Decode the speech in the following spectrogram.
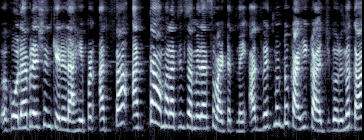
कोलॅबरेशन केलेलं आहे. पण आत्ता आत्ता आम्हाला ते जमेल असं वाटत नाही. अद्वैत म्हणतो काही काळजी करू नका.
